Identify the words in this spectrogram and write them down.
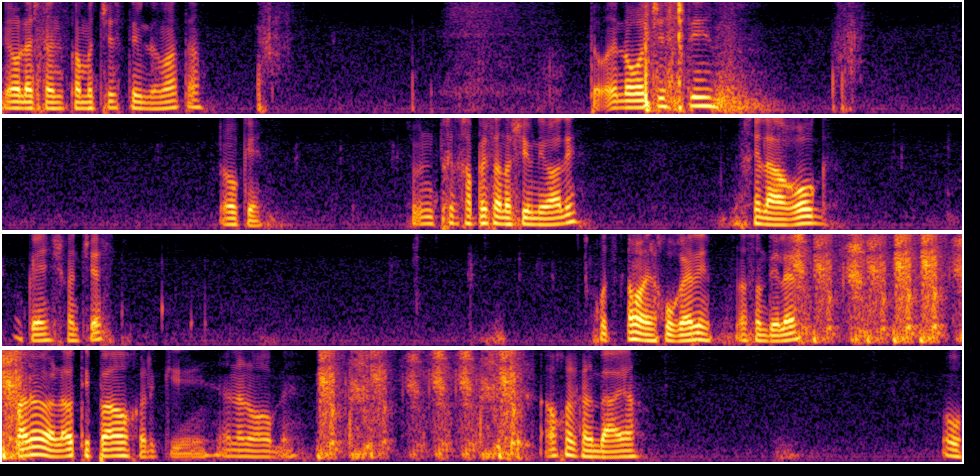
נראה אולי יש כאן כמה chest ים למטה. טוב, אני לא רואה chest ים. אוקיי. נתחיל לחפש אנשים נראה לי. נתחיל להרוג. אוקיי, יש כאן chest. חוץ... או, אנחנו רעבים, לא שמתי לב. יכולנו לעלות עוד טיפה אוכל, כי אין לנו הרבה. האוכל כאן בעיה. או.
